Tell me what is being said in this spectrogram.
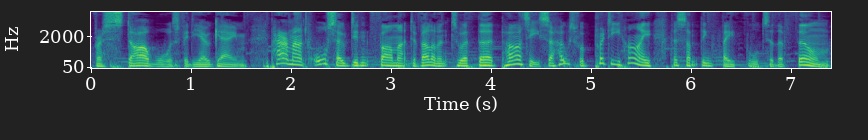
for a Star Wars video game. Paramount also didn't farm out development to a third party, so hopes were pretty high for something faithful to the film.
